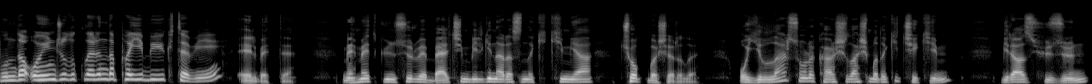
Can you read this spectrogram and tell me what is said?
Bunda oyunculuklarında payı büyük tabii. Elbette. Mehmet Günsür ve Belçin Bilgin arasındaki kimya çok başarılı. O yıllar sonra karşılaşmadaki çekim, biraz hüzün,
